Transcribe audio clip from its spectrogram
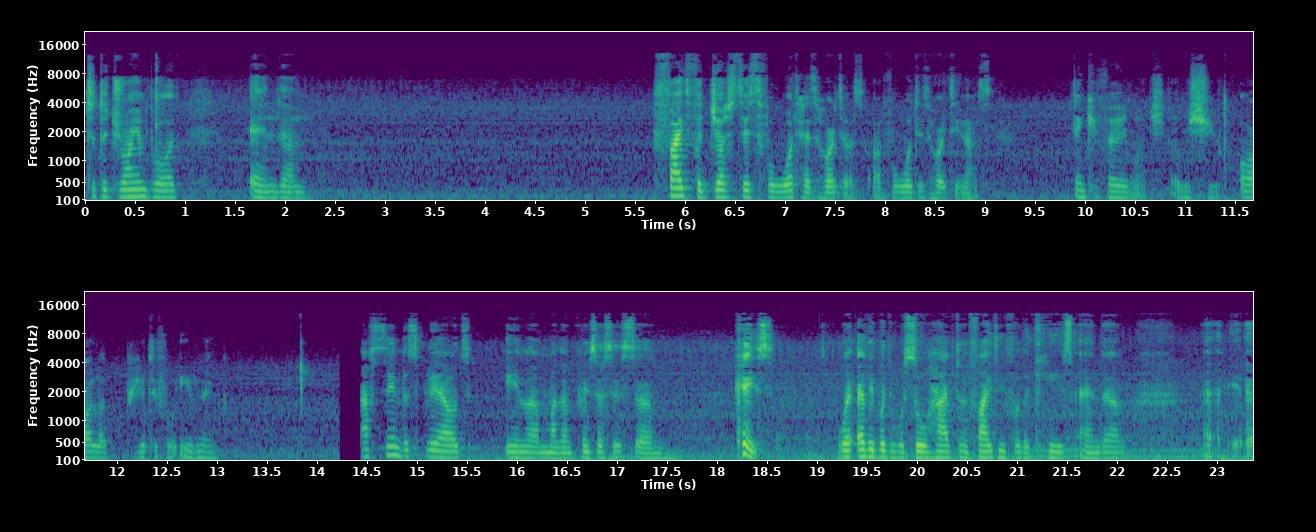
to the drawing board and um, fight for justice for what has hurt us or for what is hurting us Thank you very much. I wish you all a beautiful evening. I've seen this play out in uh, Princess's um, case, where everybody was so hyped and fighting for the case, and um, uh,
